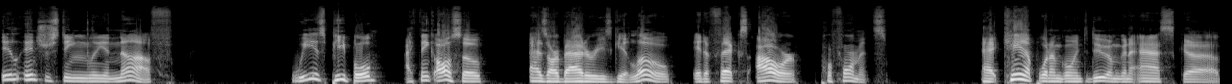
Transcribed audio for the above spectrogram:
interestingly enough, we as people, I think also as our batteries get low, it affects our performance. At camp, what I'm going to do, I'm going to ask uh,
